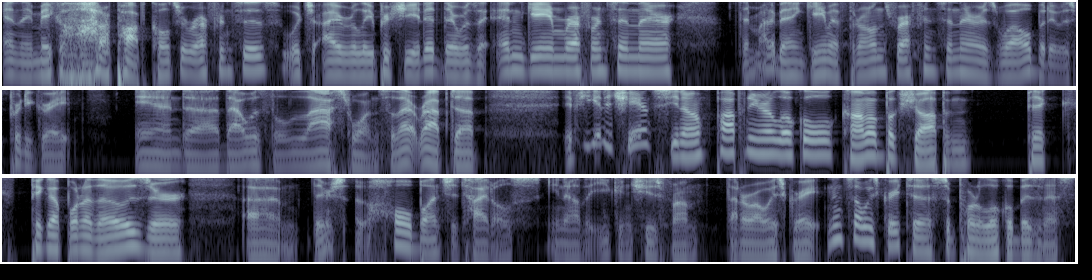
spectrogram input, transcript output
and they make a lot of pop culture references, which I really appreciated. There was an Endgame reference in there. There might have been a Game of Thrones reference in there as well, but it was pretty great and uh, that was the last one. So that wrapped up. If you get a chance, you know, pop into your local comic book shop and pick pick up one of those, or um, there's a whole bunch of titles, you know, that you can choose from that are always great, and it's always great to support a local business.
